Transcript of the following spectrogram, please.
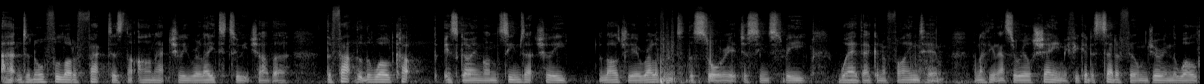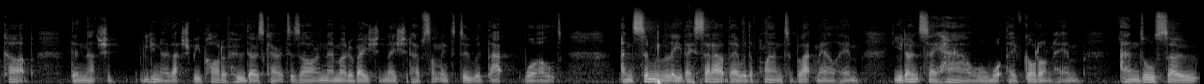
and an awful lot of factors that aren't actually related to each other. The fact that the World Cup is going on seems actually largely irrelevant to the story. It just seems to be where they're going to find him. And I think that's a real shame. If you could have set a film during the World Cup, then that should, you know, that should be part of who those characters are and their motivation. They should have something to do with that world. And similarly, they set out there with a plan to blackmail him. You don't say how or what they've got on him. And also,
